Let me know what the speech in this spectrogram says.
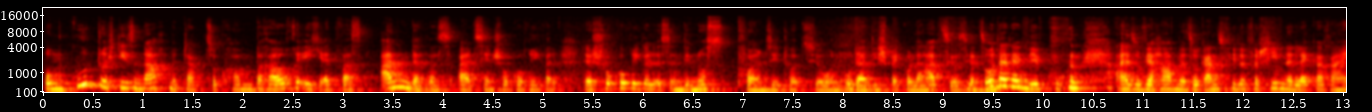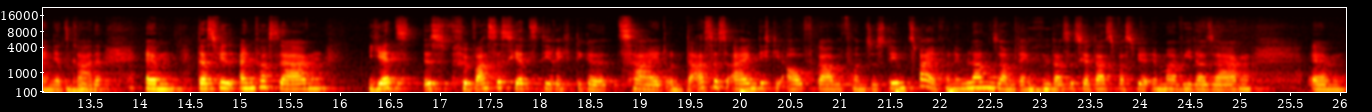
um gut durch diesen Nachmittag zu kommen, brauche ich etwas anderes als den Schokoriegel. Der Schokoriegel ist in genussvollen Situationen oder die Spekulatius jetzt mhm. oder der Lebkuchen. Also wir haben ja so ganz viele verschiedene Leckereien jetzt mhm. gerade, ähm, dass wir einfach sagen, jetzt ist, für was ist jetzt die richtige Zeit? Und das ist eigentlich die Aufgabe von System 2, von dem Langsamdenken. Mhm. Das ist ja das, was wir immer wieder sagen. Ähm,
